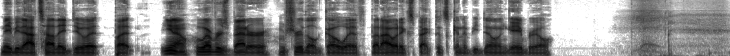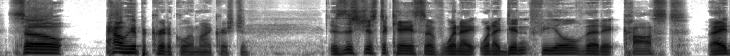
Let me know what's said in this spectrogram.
Maybe that's how they do it. But you know, whoever's better, I'm sure they'll go with. But I would expect it's going to be Dillon Gabriel. So, how hypocritical am I, Christian? Is this just a case of when I when I didn't feel that it cost? I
